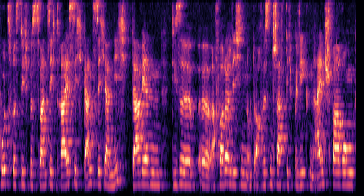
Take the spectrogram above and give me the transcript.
kurzfristig bis 2030 ganz sicher nicht. Da werden diese äh, erforderlichen und auch wissenschaftlich belegten Einsparungen,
